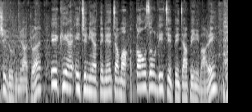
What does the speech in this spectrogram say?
ရှိလိုသူများအတွက် AKI Engineer သင်တန်းကျောင်းမှာအကောင်းဆုံးလေ့ကျင့်သင်ကြားပေးနေပါတယ်။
